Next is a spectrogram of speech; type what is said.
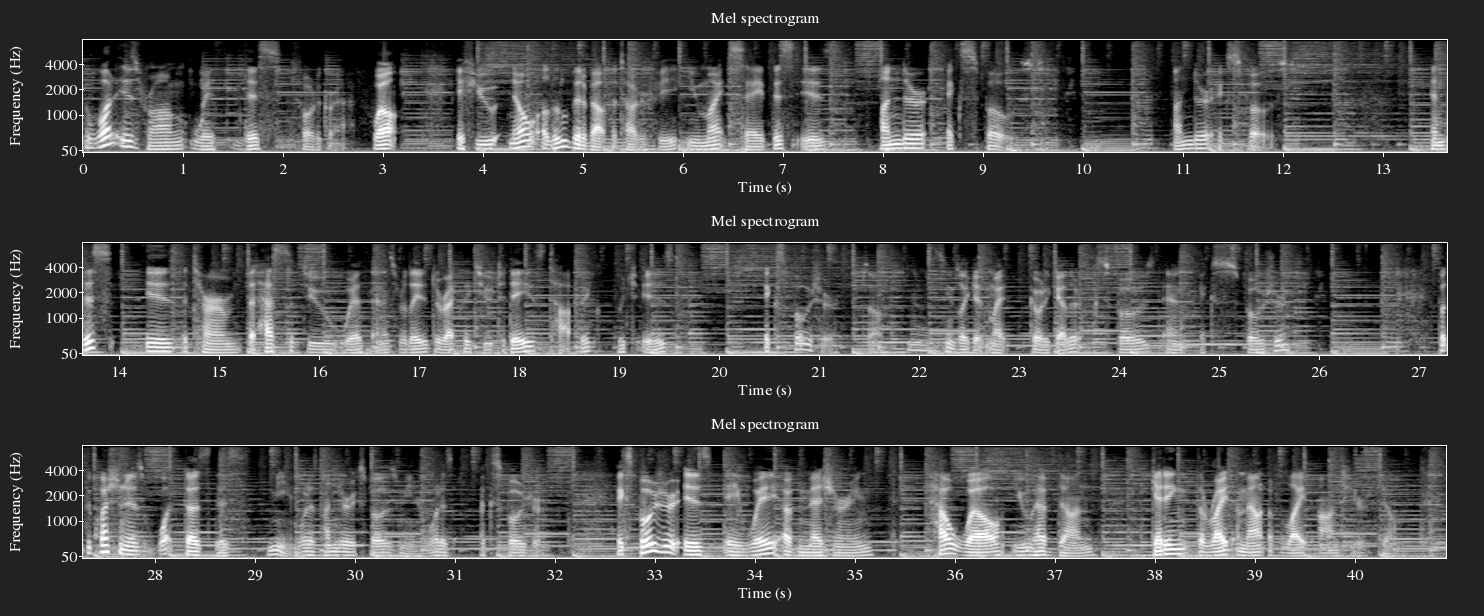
So what is wrong with this photograph? Well, if you know a little bit about photography, you might say this is underexposed. Underexposed. And this is a term that has to do with and is related directly to today's topic, which is exposure. So it seems like it might go together, exposed and exposure. But the question is, what does this mean? What does underexposed mean? What is exposure? Exposure is a way of measuring how well you have done getting the right amount of light onto your film.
